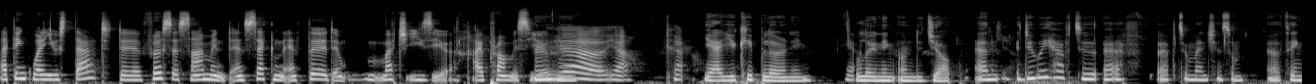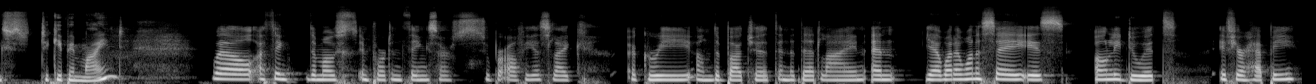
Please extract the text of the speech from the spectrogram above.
i think when you start the first assignment and second and third uh, much easier i promise you Mhm. Yeah, yeah. Yeah, you keep learning, Yeah. learning on the job. And Yeah. do we have to have have to mention some uh, things to keep in mind? Well, I think the most important things are super obvious, like agree on the budget and the deadline. And yeah, what I want to say is only do it if you're happy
